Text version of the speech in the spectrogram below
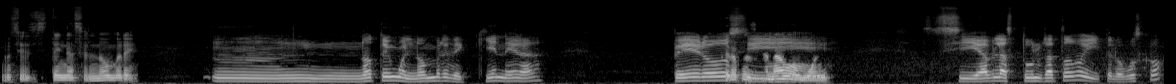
No sé si tengas el nombre. Mm, no tengo el nombre de quién era, pero, pero pues si... muy... si hablas tú un rato y te lo busco.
